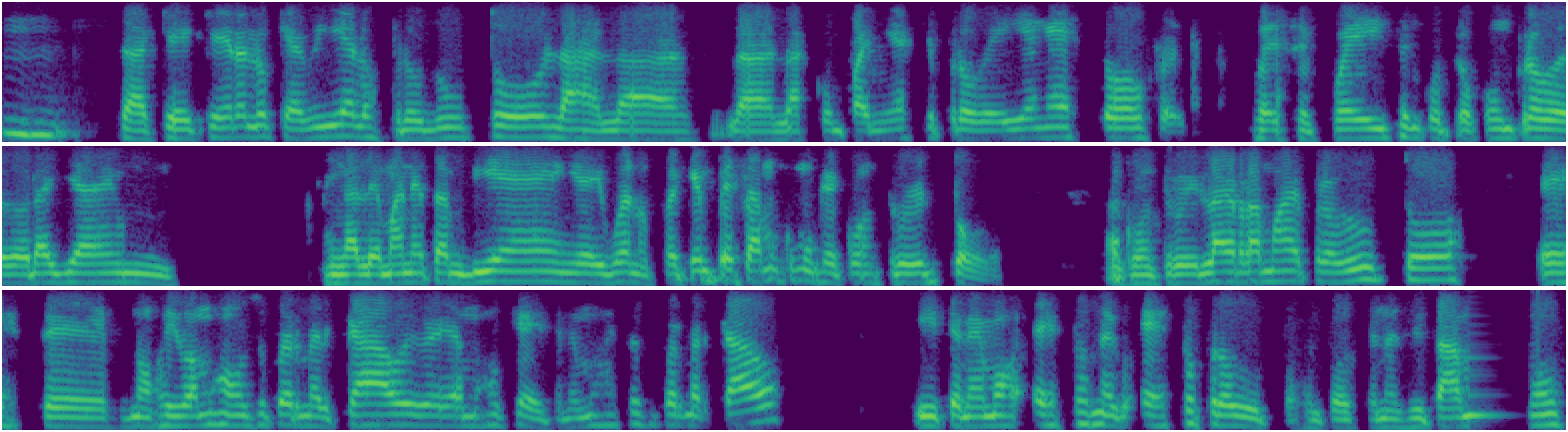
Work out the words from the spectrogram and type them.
O sea, qué, qué, era lo que había, los productos, las las las compañías que proveían esto, pues, se fue y se encontró con un proveedor allá en, en Alemania también, y bueno, fue que empezamos como que a construir todo, a construir la rama de productos, este, nos íbamos a un supermercado y veíamos, ok, tenemos este supermercado y tenemos estos, estos productos, entonces necesitamos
